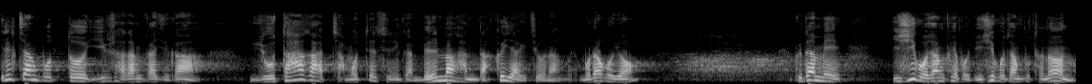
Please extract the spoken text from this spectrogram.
1장부터 24장까지가 유다가 잘못됐으니까 멸망한다. 그 이야기 지어놓은 거예요. 뭐라고요? 그 다음에 25장 펴보죠. 25장부터는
